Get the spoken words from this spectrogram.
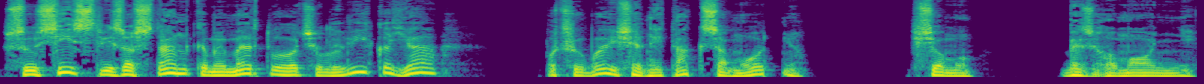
в сусідстві з останками мертвого чоловіка я почуваюся не так самотньо, всьому безгомонні.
